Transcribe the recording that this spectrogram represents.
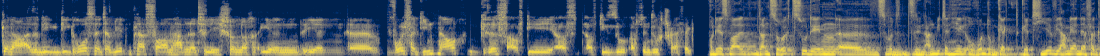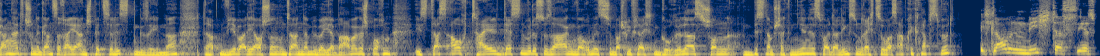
Genau, also die, die großen etablierten Plattformen haben natürlich schon noch ihren, ihren äh, wohlverdienten auch Griff auf die auf, auf die Such, auf den Suchtraffic. Und jetzt mal dann zurück zu den, äh, zu den Anbietern hier rund um Getir. Wir haben ja in der Vergangenheit schon eine ganze Reihe an Spezialisten gesehen. Ne? Da hatten wir beide ja auch schon unter anderem über Yababa gesprochen. Ist das auch Teil dessen, würdest du sagen, warum jetzt zum Beispiel vielleicht ein Gorillas schon ein bisschen am Stagnieren ist, weil da links und rechts sowas abgeknapst wird? Ich glaube nicht, dass jetzt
